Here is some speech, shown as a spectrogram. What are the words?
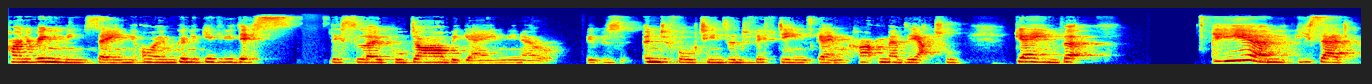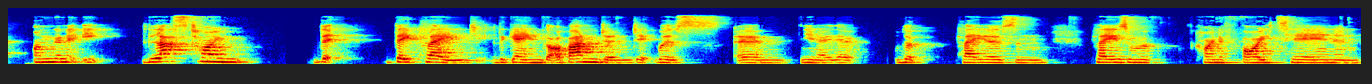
kind of ringing me and saying, "Oh, I'm going to give you this this local derby game, you know, it was under 14s, under 15s game. I can't remember the actual game, but he um, he said, "I'm going to eat." Last time that they played, the game got abandoned. It was um, you know the, the players and players were kind of fighting, and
